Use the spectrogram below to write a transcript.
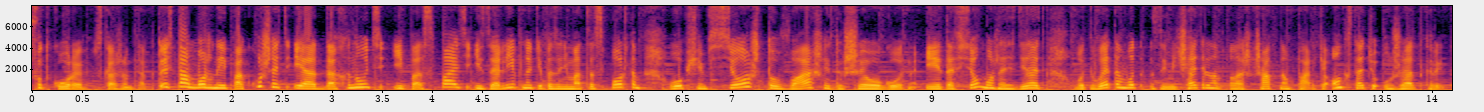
фудкоры, скажем так. То есть там можно и покушать, и отдохнуть, и поспать, и залипнуть, и позаниматься спортом. В общем, все, что вашей душе угодно. И это все можно сделать вот в этом вот замечательном ландшафтном парке. Он, кстати, уже открыт.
